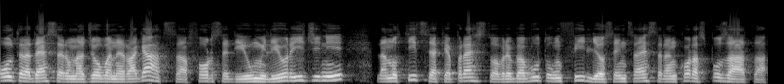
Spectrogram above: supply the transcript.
Oltre ad essere una giovane ragazza, forse di umili origini, la notizia che presto avrebbe avuto un figlio senza essere ancora sposata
